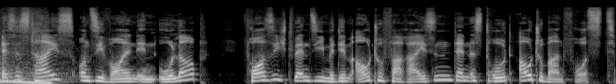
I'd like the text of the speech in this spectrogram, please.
Es ist heiß und Sie wollen in Urlaub? Vorsicht, wenn Sie mit dem Auto verreisen, denn es droht Autobahnfrust.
